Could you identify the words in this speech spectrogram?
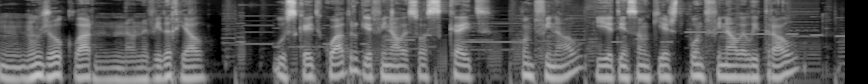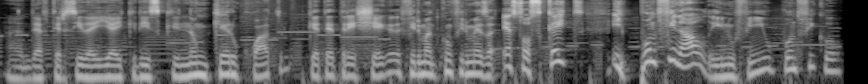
Num jogo, claro, não na vida real. O Skate 4, que afinal é só skate, ponto final, e atenção que este ponto final é literal, ah, deve ter sido a EA que disse que não quer o 4, que até 3 chega, afirmando com firmeza é só skate e ponto final, e no fim o ponto ficou.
